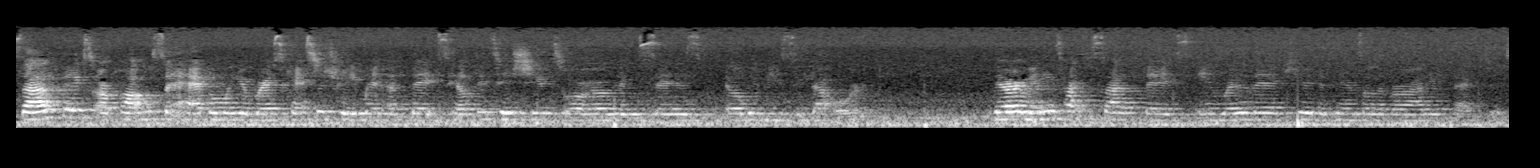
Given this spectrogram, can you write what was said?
Side effects are problems that happen when your breast cancer treatment affects healthy tissues or organs, says LBBC.org. There are many types of side effects, and whether they occur depends on a variety of factors.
